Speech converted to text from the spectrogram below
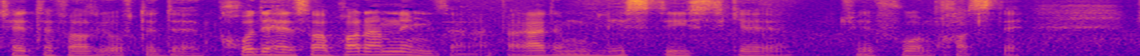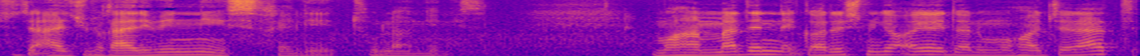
چه اتفاقی افتاده. خود حساب ها رو هم نمی‌زنن فقط اون لیستی است که توی فرم خواسته. چیز عجیب غریبی نیست. خیلی طولانی نیست. محمد نگارش میگه آیا اداره مهاجرت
